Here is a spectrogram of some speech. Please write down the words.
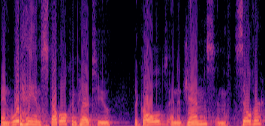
and wood, hay, and stubble compared to the golds and the gems and the silver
